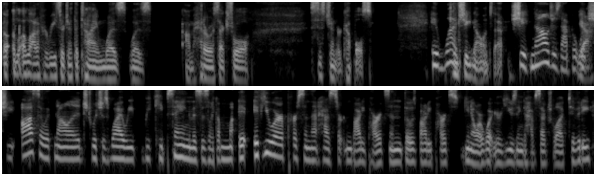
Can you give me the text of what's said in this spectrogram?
a, a lot of her research at the time was was um, heterosexual cisgender couples It was. and she acknowledged that she acknowledges that but Yeah. what she also acknowledged which is why we we keep saying this is like a if- you are a person that has certain body parts and those body parts you know are what you're using to have sexual activity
